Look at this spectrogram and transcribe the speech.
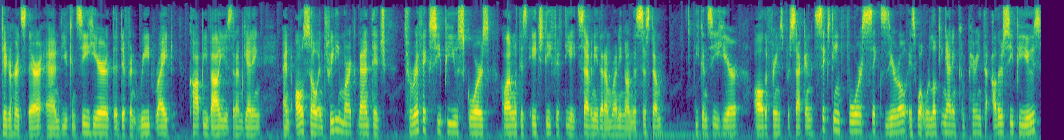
gigahertz there and you can see here the different read write copy values that I'm getting and also in 3D Mark Vantage terrific CPU scores along with this HD 5870 that I'm running on the system. You can see here all the frames per second. 16460 is what we're looking at and comparing to other CPUs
